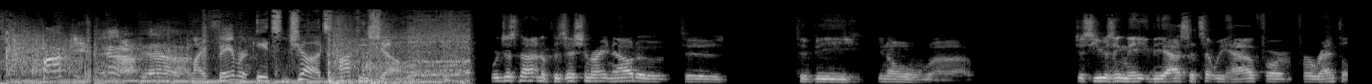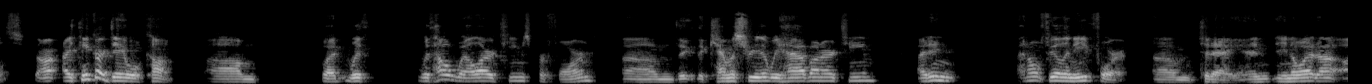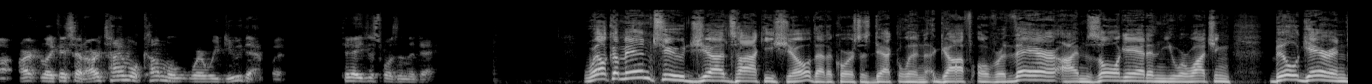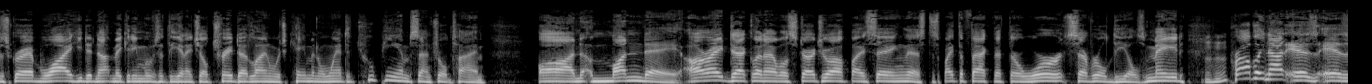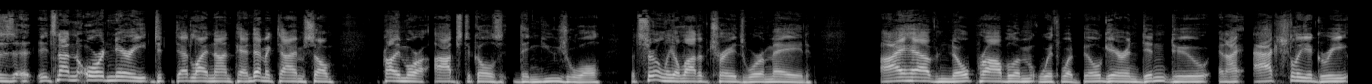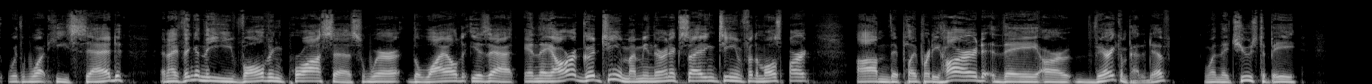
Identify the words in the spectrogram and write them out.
Hockey, yeah, yeah. My favorite. It's Judd's Hockey Show. We're just not in a position right now to to to be, you know, uh, just using the the assets that we have for for rentals. Our, I think our day will come, um, but with with how well our teams performed, um, the the chemistry that we have on our team, I didn't, I don't feel the need for it um, today. And you know what? Uh, our, like I said, our time will come where we do that, but today just wasn't the day. Welcome into Judd's Hockey Show. That, of course, is Declan Goff over there. I'm Zulgad, and you were watching Bill Guerin describe why he did not make any moves at the NHL trade deadline, which came and went at 2 p.m. Central Time on Monday. All right, Declan, I will start you off by saying this. Despite the fact that there were several deals made, mm-hmm. probably not as, as it's not an ordinary d- deadline, non pandemic time, so probably more obstacles than usual, but certainly a lot of trades were made. I have no problem with what Bill Guerin didn't do, and I actually agree with what he said. And I think in the evolving process where the Wild is at, and they are a good team. I mean, they're an exciting team for the most part. Um, they play pretty hard. They are very competitive when they choose to be.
